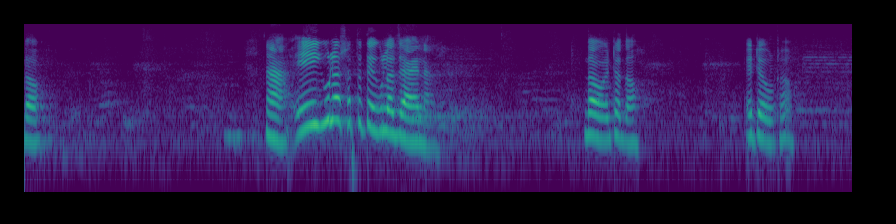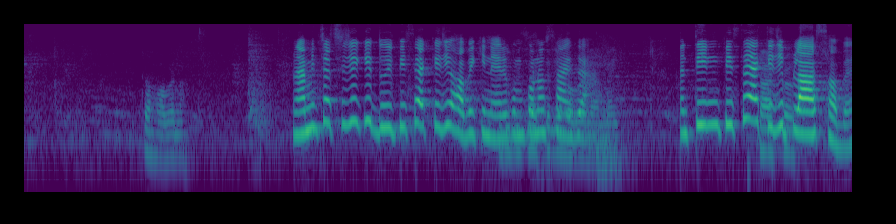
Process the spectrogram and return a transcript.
দাও। না এইগুলোর সাথে তো এগুলো যায় না। দাও এটা দাও। এটা উঠাও। হবে না। মানে আমি চাচ্ছি যে কি দুই পিসে এক কেজি হবে কিনা এরকম কোনো সাইজ তিন পিসে এক কেজি প্লাস হবে।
